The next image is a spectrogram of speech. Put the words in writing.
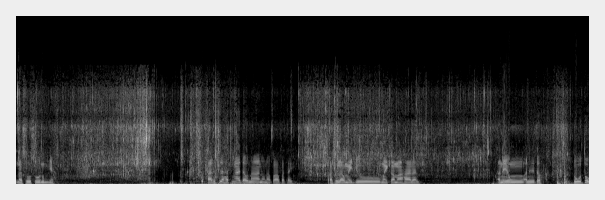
nasusunog niya. Halos lahat nga daw na ano napapatay. Kaso lang medyo may kamahalan. Ano yung ano nito? Tutu.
